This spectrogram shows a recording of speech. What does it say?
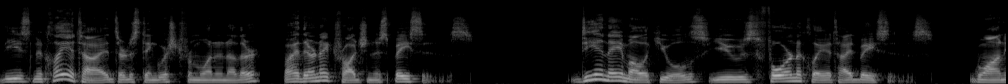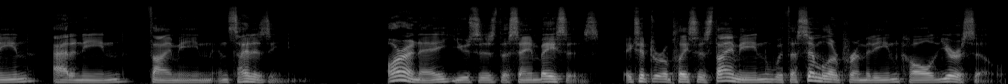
these nucleotides are distinguished from one another by their nitrogenous bases. DNA molecules use four nucleotide bases guanine, adenine, thymine, and cytosine. RNA uses the same bases, except it replaces thymine with a similar pyrimidine called uracil.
